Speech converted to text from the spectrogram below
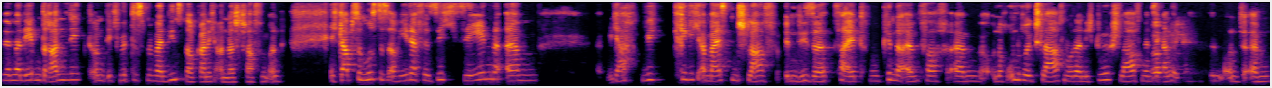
wenn man nebendran liegt und ich würde das mit meinen Diensten auch gar nicht anders schaffen. Und ich glaube, so muss das auch jeder für sich sehen. Ähm, ja, wie kriege ich am meisten Schlaf in dieser Zeit, wo Kinder einfach ähm, noch unruhig schlafen oder nicht durchschlafen, wenn sie okay. ganz sind. Und ähm,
